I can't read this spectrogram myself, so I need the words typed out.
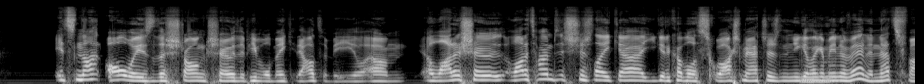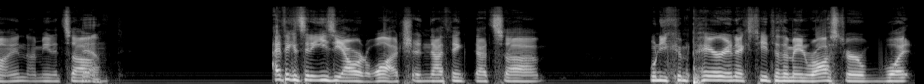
it's not always the strong show that people make it out to be. Um, a lot of shows, a lot of times, it's just like uh, you get a couple of squash matches, and then you get like a main event, and that's fine. I mean, it's um, Yeah. I think it's an easy hour to watch, and I think that's uh, when you compare NXT to the main roster, what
